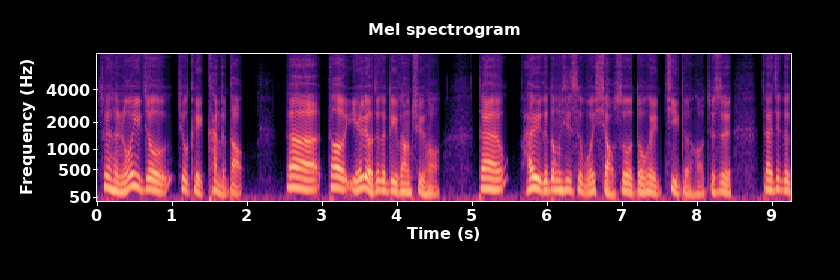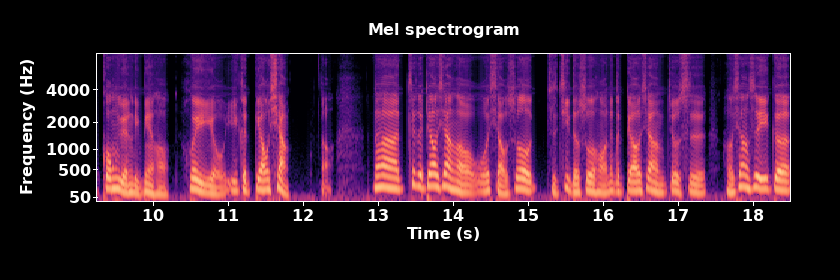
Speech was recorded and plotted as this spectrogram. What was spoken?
所以很容易就就可以看得到。那到野柳这个地方去哈，当然还有一个东西是我小时候都会记得哈，就是在这个公园里面哈，会有一个雕像啊。那这个雕像哦，我小时候只记得说哈，那个雕像就是好像是一个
